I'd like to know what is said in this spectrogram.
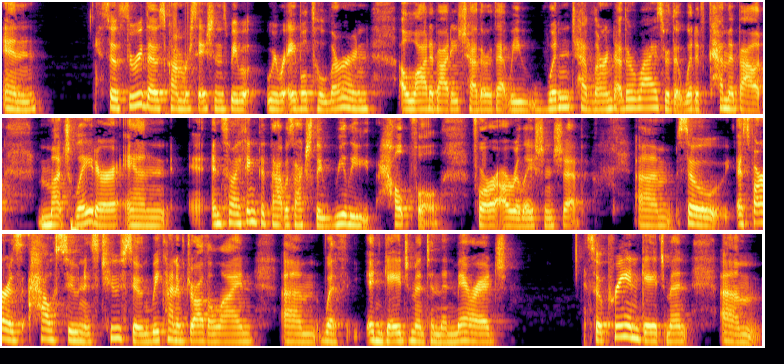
and so through those conversations, we, w- we were able to learn a lot about each other that we wouldn't have learned otherwise or that would have come about much later. And, and so I think that that was actually really helpful for our relationship. Um, so as far as how soon is too soon, we kind of draw the line um, with engagement and then marriage so pre-engagement, um,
